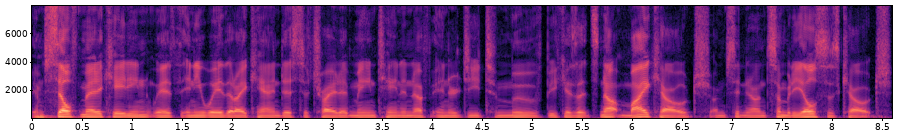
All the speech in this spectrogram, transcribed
am self medicating with any way that I can just to try to maintain enough energy to move because it's not my couch. I'm sitting on somebody else's couch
